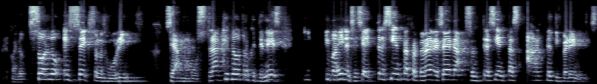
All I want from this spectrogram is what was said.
pero cuando solo es sexo nos aburrimos. O sea, mostrar qué es lo otro que tenés. Y imagínense, si hay 300 personas en escena, son 300 artes diferentes.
